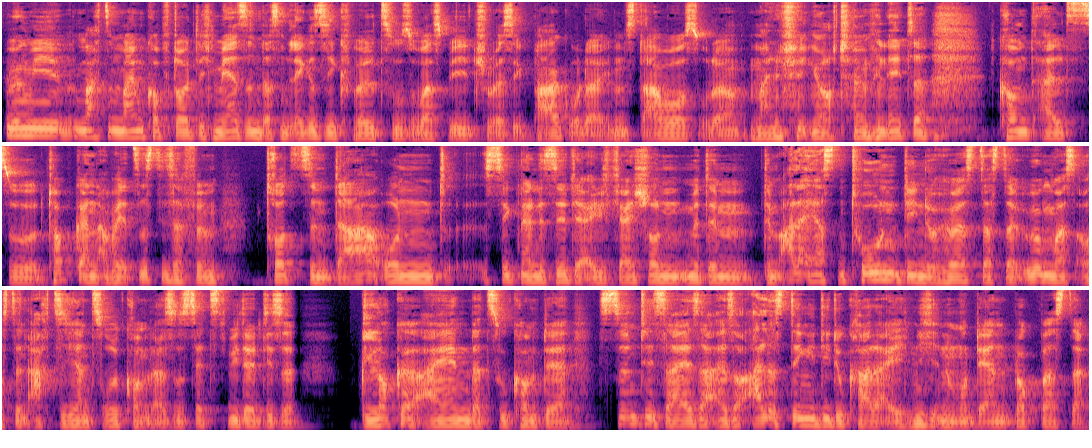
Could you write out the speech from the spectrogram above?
irgendwie macht es in meinem Kopf deutlich mehr Sinn, dass ein Legacy-Quill zu sowas wie Jurassic Park oder eben Star Wars oder meinetwegen auch Terminator kommt als zu Top Gun. Aber jetzt ist dieser Film trotzdem da und signalisiert ja eigentlich gleich schon mit dem, dem allerersten Ton, den du hörst, dass da irgendwas aus den 80ern zurückkommt. Also setzt wieder diese Glocke ein, dazu kommt der Synthesizer, also alles Dinge, die du gerade eigentlich nicht in einem modernen Blockbuster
